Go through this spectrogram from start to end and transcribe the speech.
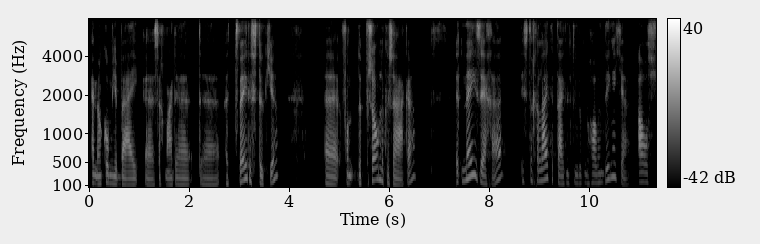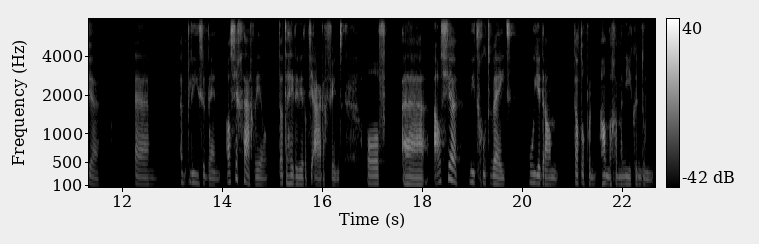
en dan kom je bij eh, zeg maar de, de, het tweede stukje eh, van de persoonlijke zaken. Het nee zeggen is tegelijkertijd natuurlijk nogal een dingetje. Als je ehm, een pleaser bent, als je graag wil dat de hele wereld je aardig vindt, of eh, als je niet goed weet hoe je dan dat op een handige manier kunt doen.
